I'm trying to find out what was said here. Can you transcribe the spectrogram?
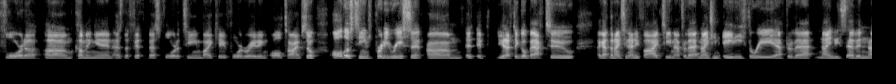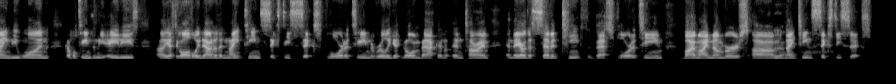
Florida um, coming in as the fifth best Florida team by K Ford rating all time. So all those teams pretty recent. Um, if you'd have to go back to, I got the 1995 team after that, 1983 after that, 97, 91, a couple teams in the 80s. Uh, you have to go all the way down to the 1966 Florida team to really get going back in, in time, and they are the 17th best Florida team by my numbers, um, yeah. 1966.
